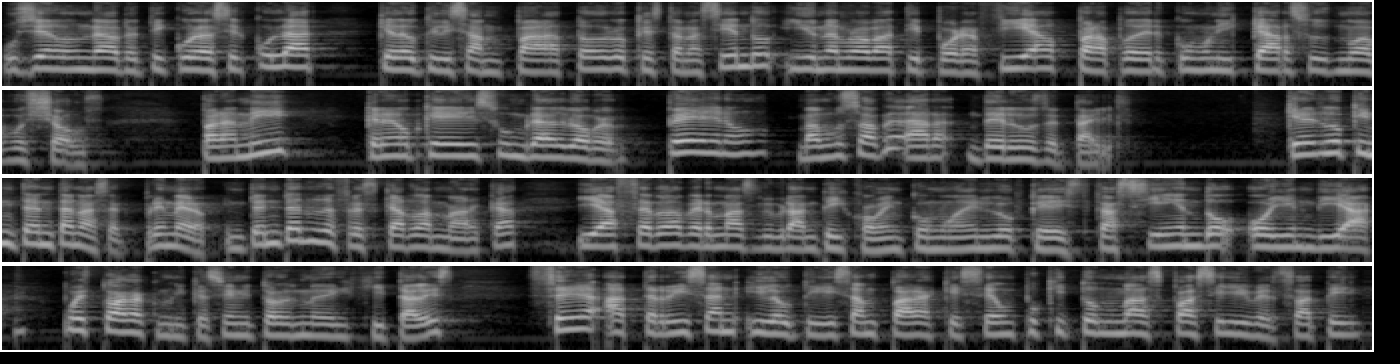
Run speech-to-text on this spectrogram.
Usaron una retícula circular que la utilizan para todo lo que están haciendo y una nueva tipografía para poder comunicar sus nuevos shows. Para mí, creo que es un gran logro, pero vamos a hablar de los detalles. ¿Qué es lo que intentan hacer? Primero, intentan refrescar la marca y hacerla ver más vibrante y joven como en lo que está haciendo hoy en día, pues toda la comunicación y todos los medios digitales se aterrizan y la utilizan para que sea un poquito más fácil y versátil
